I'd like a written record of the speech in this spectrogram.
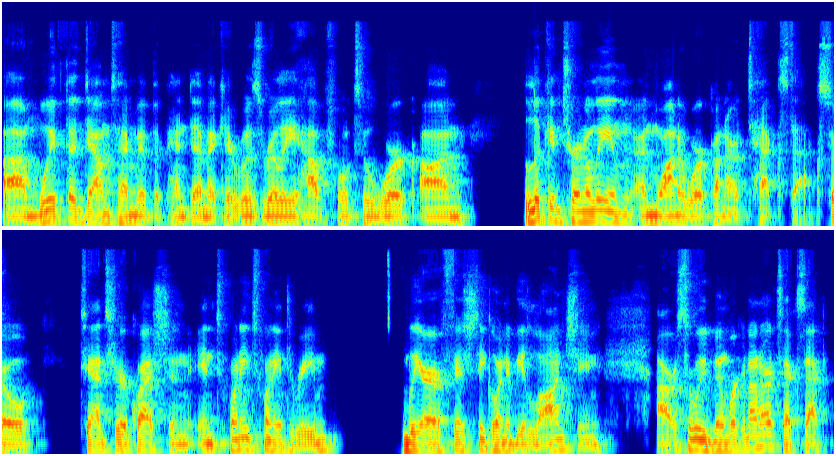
Um, with the downtime of the pandemic it was really helpful to work on look internally and, and want to work on our tech stack. So to answer your question in 2023 we are officially going to be launching our so we've been working on our tech stack.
